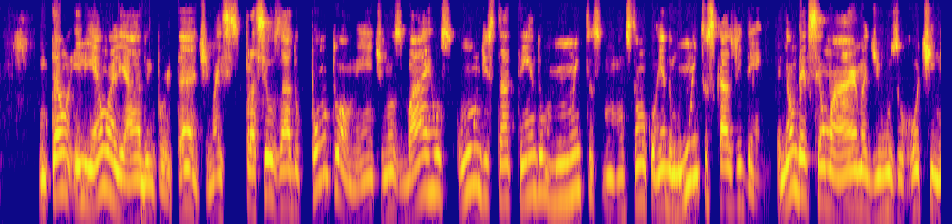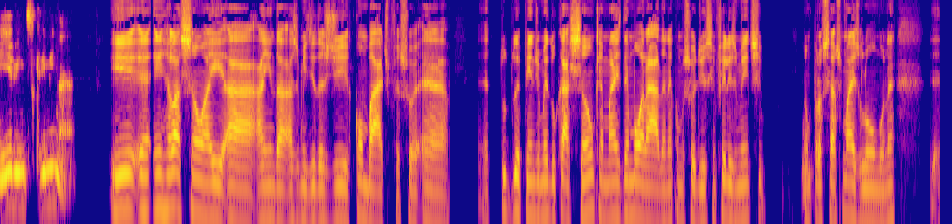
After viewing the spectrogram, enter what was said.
Então, ele é um aliado importante, mas para ser usado pontualmente nos bairros onde está tendo muitos, estão ocorrendo muitos casos de dengue. Não deve ser uma arma de uso rotineiro e indiscriminado. E é, em relação aí a, ainda às medidas de combate, professor, é, é, tudo depende de uma educação que é mais demorada, né? Como o senhor disse, infelizmente um processo mais longo, né?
